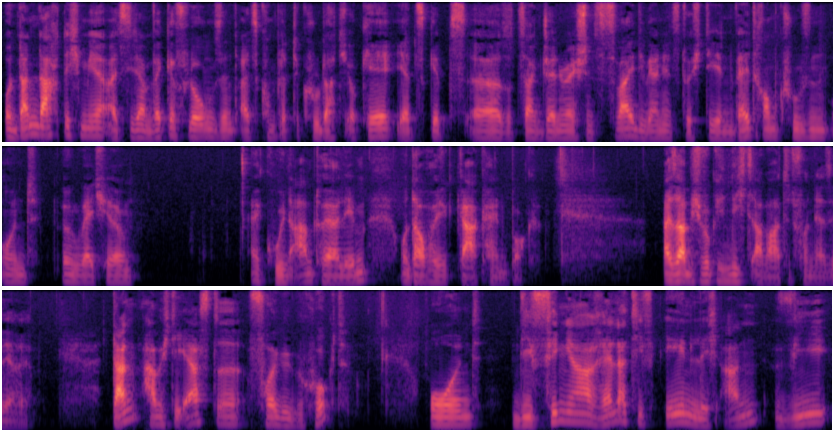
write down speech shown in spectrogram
Und dann dachte ich mir, als die dann weggeflogen sind, als komplette Crew, dachte ich, okay, jetzt gibt es äh, sozusagen Generations 2, die werden jetzt durch den Weltraum cruisen und irgendwelche äh, coolen Abenteuer erleben. Und darauf habe ich gar keinen Bock. Also habe ich wirklich nichts erwartet von der Serie. Dann habe ich die erste Folge geguckt und die fing ja relativ ähnlich an wie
